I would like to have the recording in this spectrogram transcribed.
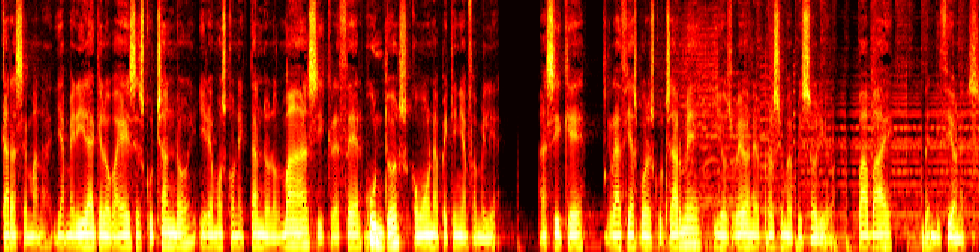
cada semana y a medida que lo vayáis escuchando iremos conectándonos más y crecer juntos como una pequeña familia. Así que Gracias por escucharme y os veo en el próximo episodio. Bye bye, bendiciones.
